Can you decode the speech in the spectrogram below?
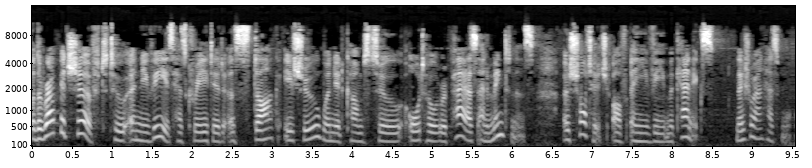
But the rapid shift to NEVs has created a stark issue when it comes to auto repairs and maintenance, a shortage of NEV mechanics. Lei Shuran has more.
